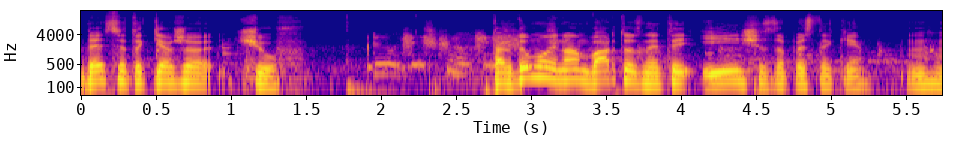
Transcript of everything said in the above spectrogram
Десь я таке вже чув. Так, думаю, нам варто знайти інші записники. Угу.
